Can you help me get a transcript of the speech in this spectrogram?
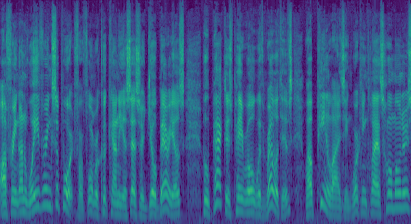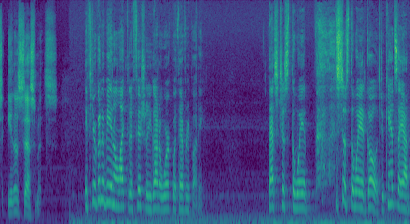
offering unwavering support for former Cook County Assessor Joe Berrios, who packed his payroll with relatives while penalizing working class homeowners in assessments if you're going to be an elected official, you got to work with everybody. That's just the way it, that's just the way it goes. You can't say I'm,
